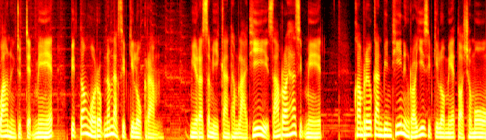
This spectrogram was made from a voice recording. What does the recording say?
กว้าง 1.7 เมตร ปิดต้องหัวรบน้ำหนัก 10 กิโลกรัม มีรัศมีการทำลายที่ 350 เมตร ความเร็วการบินที่ 120 กิโลเมตรต่อชั่วโมง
